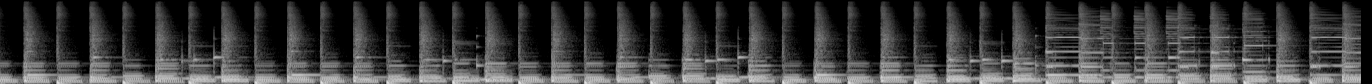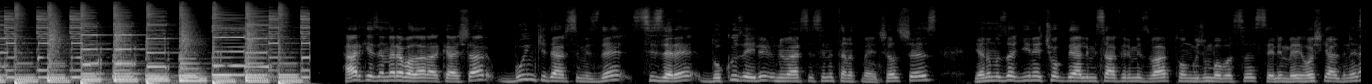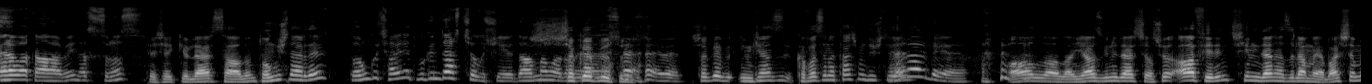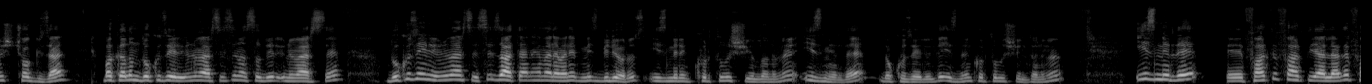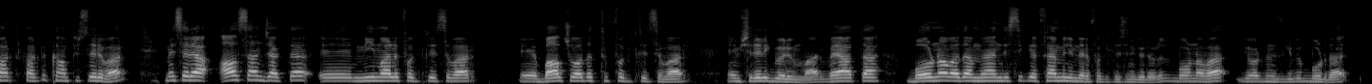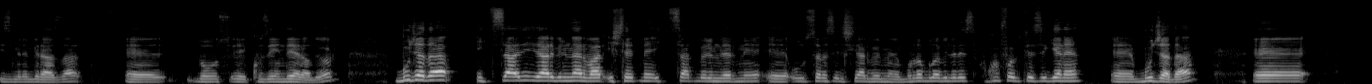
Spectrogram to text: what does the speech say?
you. Herkese merhabalar arkadaşlar. Bugünkü dersimizde sizlere 9 Eylül Üniversitesi'ni tanıtmaya çalışacağız. Yanımızda yine çok değerli misafirimiz var. Tonguç'un babası Selim Bey. Hoş geldiniz. Merhaba Talha Bey nasılsınız? Teşekkürler, sağ olun. Tonguç nerede? Donguç hayret bugün ders çalışıyor da anlamadım Şaka yani. yapıyorsunuz. evet. Şaka imkansız. Kafasına taş mı düştü ya? Herhalde ya. Allah Allah. Yaz günü ders çalışıyor. Aferin. Şimdiden hazırlanmaya başlamış. Çok güzel. Bakalım 9 Eylül Üniversitesi nasıl bir üniversite? 9 Eylül Üniversitesi zaten hemen hemen hepimiz biliyoruz. İzmir'in kurtuluş yıl dönümü İzmir'de. 9 Eylül'de İzmir'in kurtuluş yıl dönümü. İzmir'de e, farklı farklı yerlerde farklı farklı kampüsleri var. Mesela Alsancak'ta e, mimarlık fakültesi var. E, Balçova'da tıp fakültesi var. Hemşirelik bölümü var. Veyahut da Bornova'da mühendislik ve fen bilimleri fakültesini görüyoruz. Bornova gördüğünüz gibi burada İzmir'in biraz daha e, doğusu, e, kuzeyinde yer alıyor. Buca'da İktisadi İdari Bilimler var. İşletme, iktisat bölümlerini, e, uluslararası ilişkiler bölümlerini burada bulabiliriz. Hukuk Fakültesi gene e, Buca'da. E,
